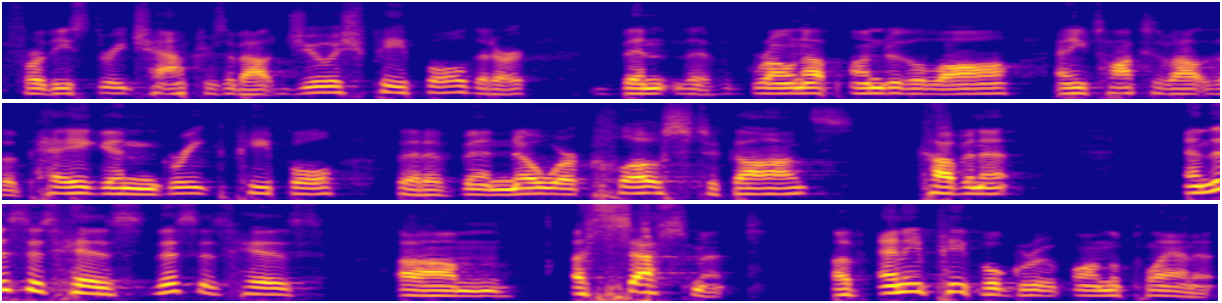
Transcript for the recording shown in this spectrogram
for these three chapters, about Jewish people that are been, have grown up under the law, and he talks about the pagan Greek people that have been nowhere close to God's covenant. And this is his, this is his, um, assessment of any people group on the planet,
